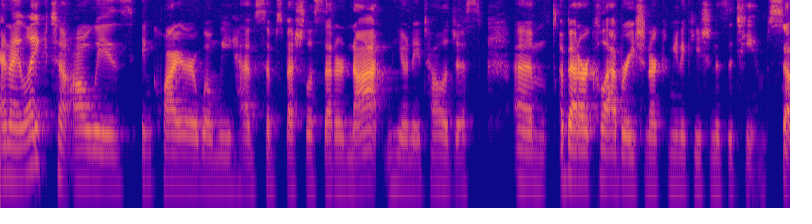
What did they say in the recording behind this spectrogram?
and I like to always inquire when we have subspecialists that are not neonatologists um, about our collaboration, our communication as a team. So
